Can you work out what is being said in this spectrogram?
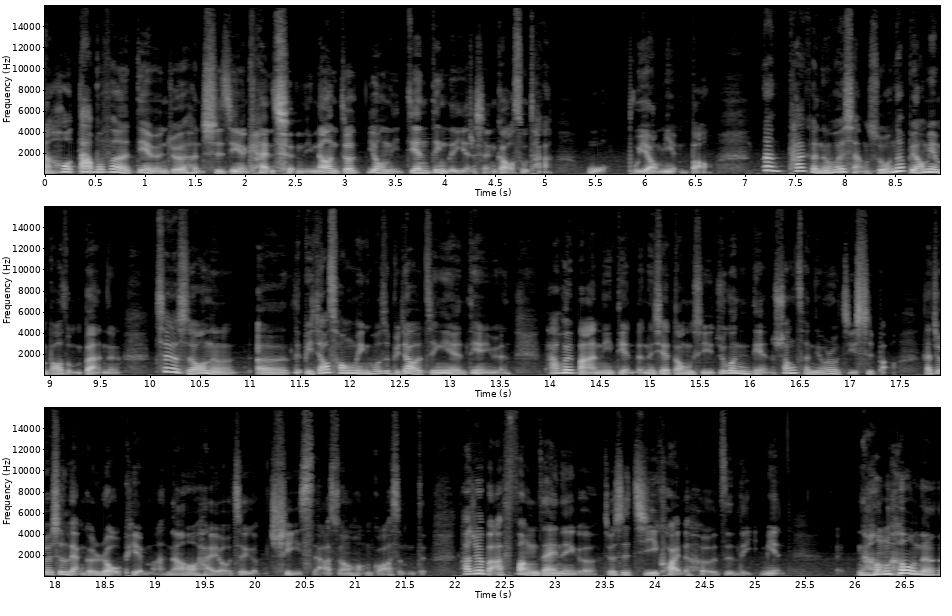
然后大部分的店员就会很吃惊的看着你，然后你就用你坚定的眼神告诉他，我不要面包。那他可能会想说，那不要面包怎么办呢？这个时候呢，呃，比较聪明或是比较有经验的店员，他会把你点的那些东西，如果你点双层牛肉吉士堡，那就会是两个肉片嘛，然后还有这个 cheese 啊、酸黄瓜什么的，他就会把它放在那个就是鸡块的盒子里面。然后呢，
